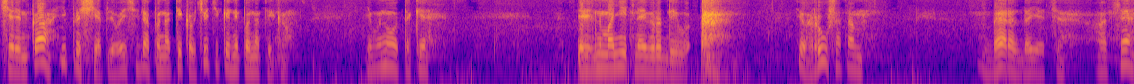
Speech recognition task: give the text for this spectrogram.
черенка і прищеплював. І сюди понатикав, чого тільки не понатикав. І воно от таке різноманітне вродило. Груша там, бера, здається. А це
